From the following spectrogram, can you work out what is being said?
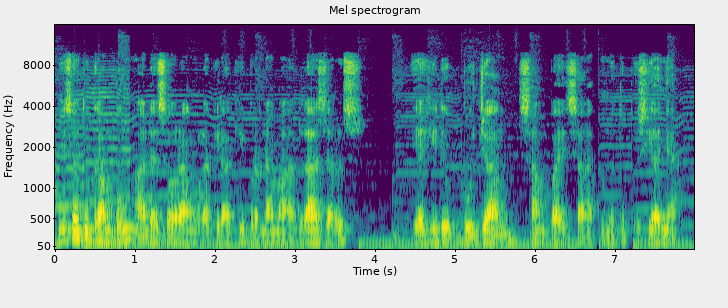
Di suatu kampung ada seorang laki-laki bernama Lazarus. Ia hidup bujang sampai saat menutup usianya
